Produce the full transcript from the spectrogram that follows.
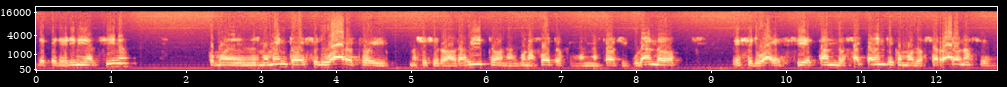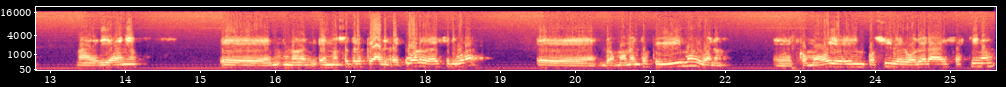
de Pellegrini y Alcina. Como en el momento ese lugar, que hoy no sé si lo habrás visto en algunas fotos que han estado circulando, ese lugar sigue estando exactamente como lo cerraron hace más de 10 años eh, en nosotros queda el recuerdo de ese lugar, eh, los momentos que vivimos y bueno, eh, como hoy es imposible volver a esa esquina,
